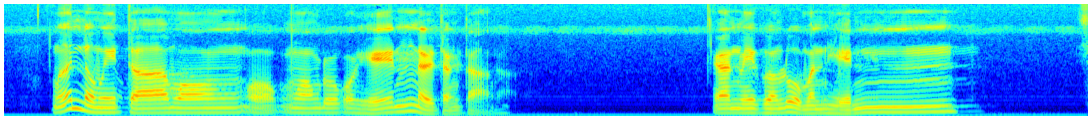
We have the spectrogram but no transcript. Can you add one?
ๆ เหมือนเรามีตามองออกมองดูก็เห็นอะไรต่าง ๆ การมีความรู้มันเห็น ส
